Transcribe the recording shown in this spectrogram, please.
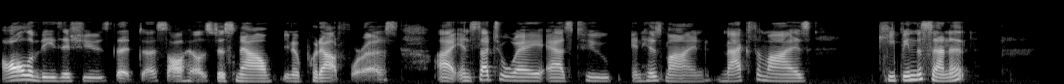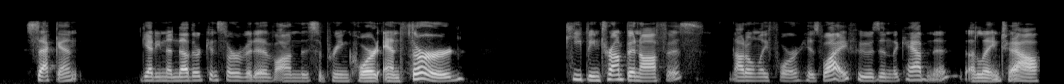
all of these issues that uh, Sahil has just now, you know, put out for us uh, in such a way as to, in his mind, maximize keeping the Senate. Second, getting another conservative on the Supreme Court. And third, keeping Trump in office not only for his wife, who is in the cabinet, Elaine Chao,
